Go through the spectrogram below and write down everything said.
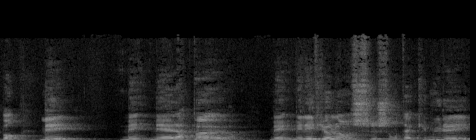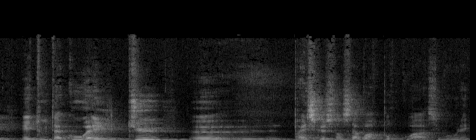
bon, mais, mais, mais elle a peur. Mais, les violences se sont accumulées et tout à coup elles tuent euh, presque sans savoir pourquoi, si vous voulez.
